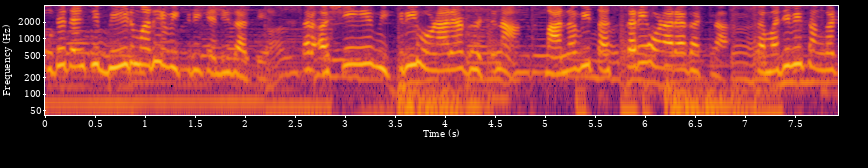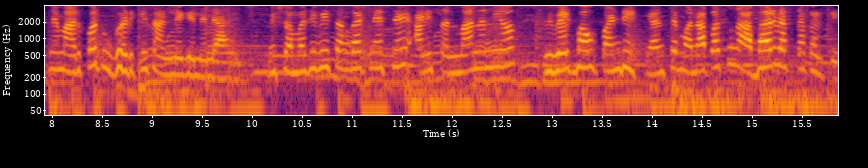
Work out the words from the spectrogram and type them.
कुठे त्यांची बीडमध्ये विक्री केली जाते. तर अशी ही विक्री होणाऱ्या घटना मानवी तस्करी होणाऱ्या घटना श्रमजीवी संघटनेमार्फत उघडकीस आणले गेलेले आहेत. मी श्रमजीवी संघटनेचे आणि सन्माननीय विवेक भाऊ पंडित यांचे मनापासून आभार व्यक्त करते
